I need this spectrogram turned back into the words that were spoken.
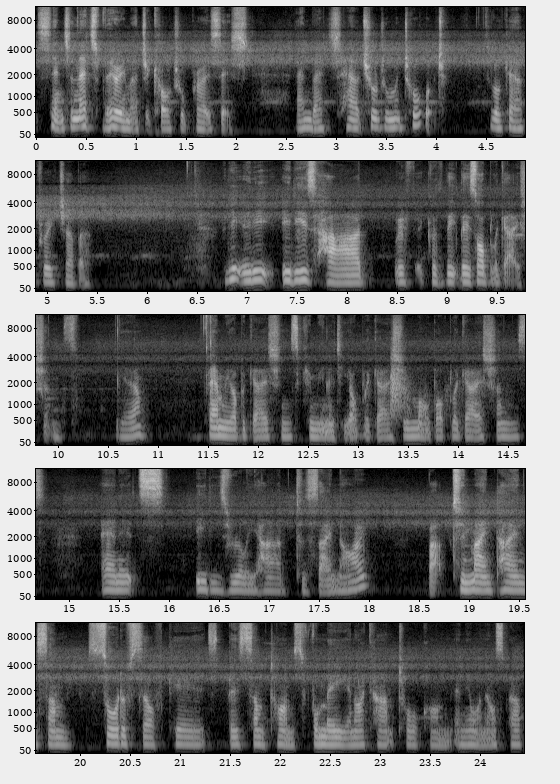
sense, and that's very much a cultural process, and that's how children were taught to look out for each other. It, it, it is hard because there's obligations, yeah, family obligations, community obligation, mob obligations, and it's it is really hard to say no, but to maintain some sort of self care, there's sometimes for me, and I can't talk on anyone else, but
